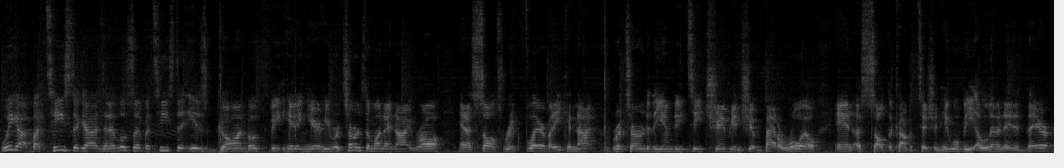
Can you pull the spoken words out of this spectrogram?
We got Batista, guys, and it looks like Batista is gone. Both feet hitting here. He returns to Monday Night Raw and assaults Ric Flair, but he cannot return to the MDT Championship Battle Royal and assault the competition. He will be eliminated there,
